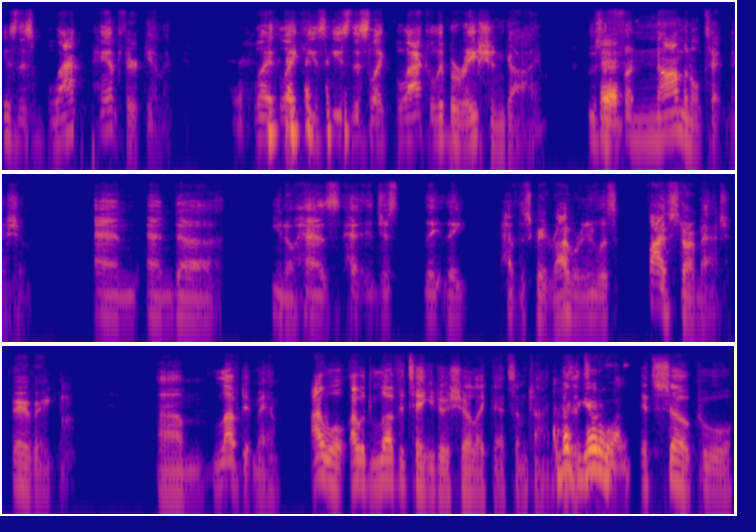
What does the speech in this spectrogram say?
is this Black Panther gimmick. Like like he's he's this like black liberation guy who's Yeah. a phenomenal technician and and uh you know has, ha it just they they have this great rivalry and it was five star match. Very very good. Um loved it man. I will I would love to take you to a show like that sometime. I'd like to go to one. it's so cool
